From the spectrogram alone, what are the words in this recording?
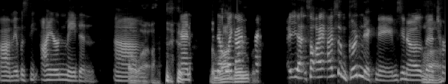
Um, it was the Iron Maiden. Oh, um, oh wow! and you know, like I'm, yeah. So I, I, have some good nicknames. You know, the uh-huh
